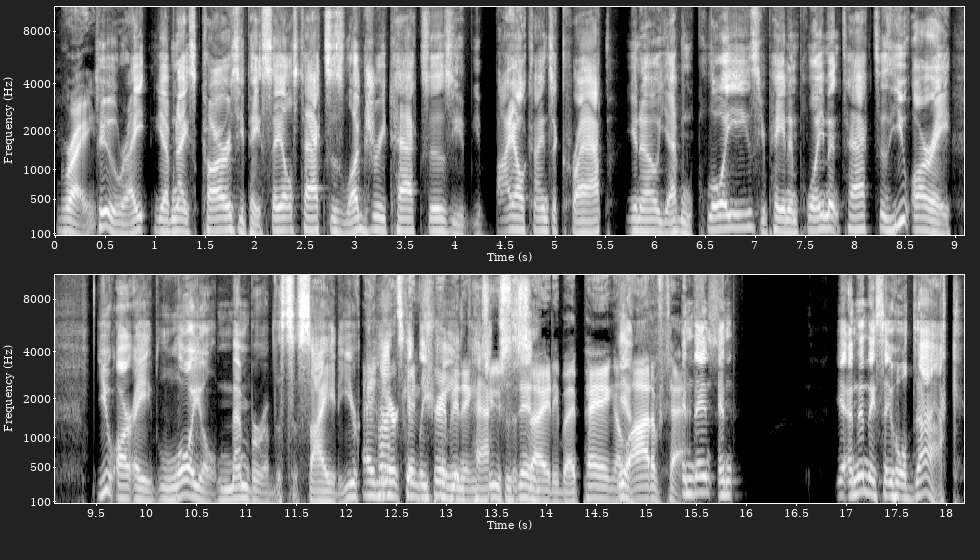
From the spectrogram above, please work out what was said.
Right. too, right? You have nice cars, you pay sales taxes, luxury taxes, you, you buy all kinds of crap, you know, you have employees, you're paying employment taxes. You are a you are a loyal member of the society. You're And you're constantly paying contributing to taxes in. society by paying a Yeah. lot of tax. And then and yeah, and then they say, "Well, doc,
